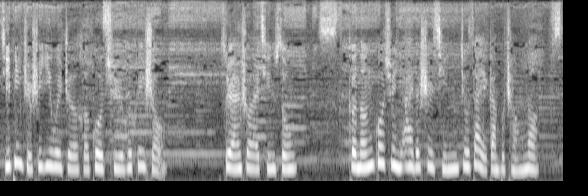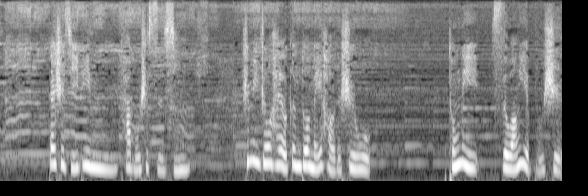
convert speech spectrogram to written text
疾病只是意味着和过去挥挥手，虽然说来轻松，可能过去你爱的事情就再也干不成了。但是疾病它不是死刑，生命中还有更多美好的事物。同理，死亡也不是。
